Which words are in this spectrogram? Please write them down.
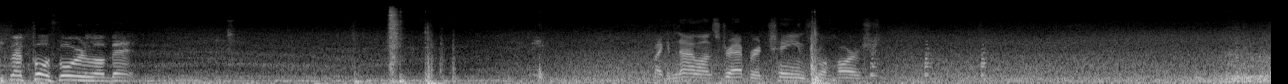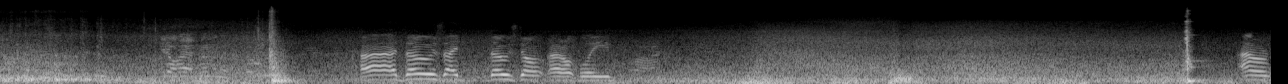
if I pull forward a little bit, like a nylon strap or a chain's real harsh. You don't have none of that. Uh, those I those don't I don't believe. I don't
